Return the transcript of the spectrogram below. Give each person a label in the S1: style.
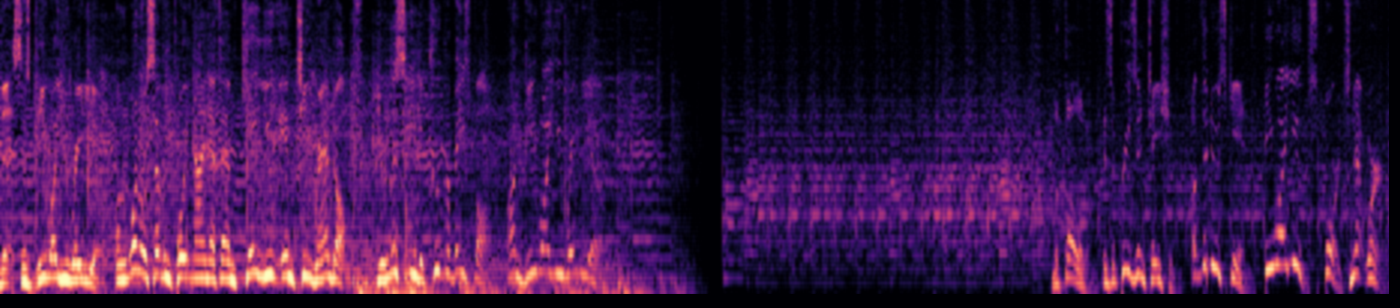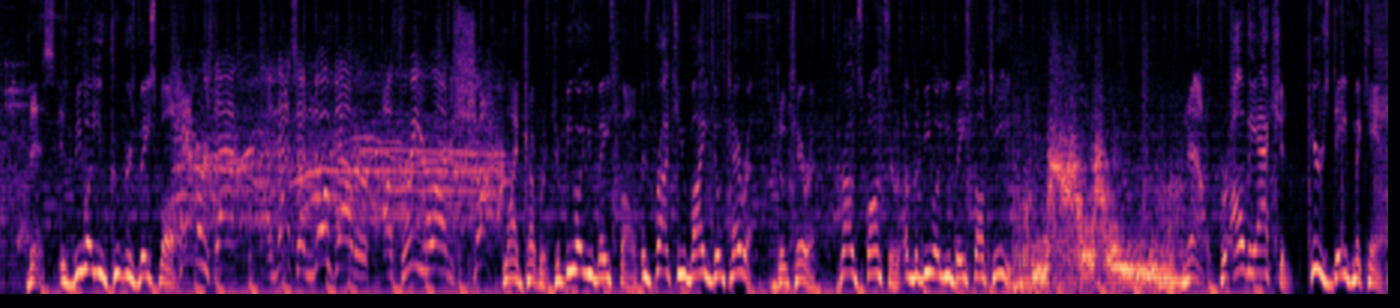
S1: This is BYU Radio on 107.9 FM KUMT Randolph. You're listening to Cougar Baseball on BYU Radio. The following is a presentation of the Nu Skin, BYU Sports Network. This is BYU Cougars Baseball.
S2: Hammers that, and that's a no doubter, a three run shot.
S1: Live coverage of BYU Baseball is brought to you by doTERRA. doTERRA, proud sponsor of the BYU baseball team. Now, for all the action, here's Dave McCann.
